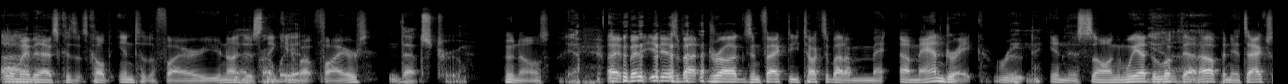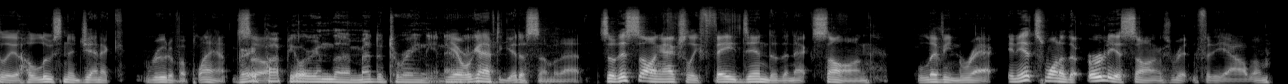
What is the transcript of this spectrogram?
Well, um, maybe that's because it's called Into the Fire. You're not just thinking it. about fires. that's true. Who knows? Yeah. Uh, but it is about drugs. In fact, he talks about a, ma- a mandrake root in this song, and we had to look that. Up, and it's actually a hallucinogenic root of a plant. Very So- popular in the Mediterranean. Yeah, area. we're gonna have to get us some of that. So this song actually fades into the next song, "Living Wreck," and it's one of the earliest songs written for the album.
